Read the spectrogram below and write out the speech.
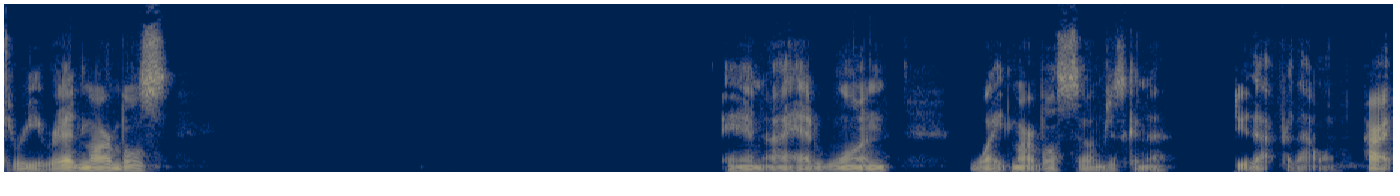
three red marbles and I had one white marble so I'm just going to do that for that one. All right,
